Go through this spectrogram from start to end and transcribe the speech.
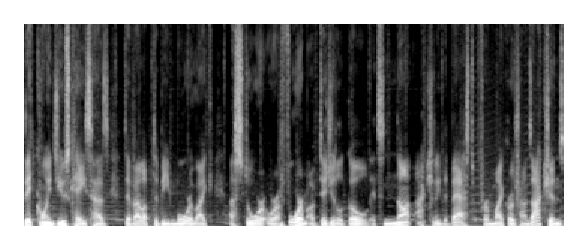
Bitcoin's use case has developed to be more like a store or a form of digital gold. It's not actually the best for microtransactions,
